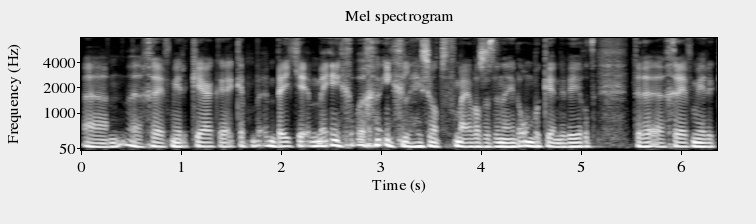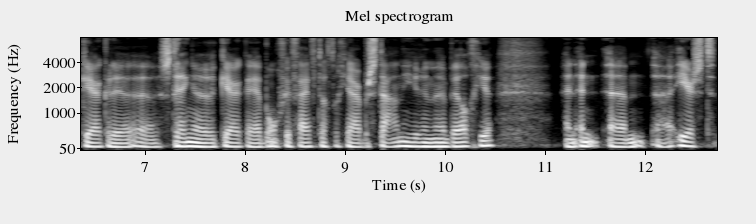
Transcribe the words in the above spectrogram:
Ehm eh, gereformeerde kerken, ik heb een beetje me inge- ingelezen, want voor mij was het een hele onbekende wereld. De eh, gereformeerde kerken, de eh, strengere kerken, hebben ongeveer 85 jaar bestaan hier in België. En, en ehm, eh, eerst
